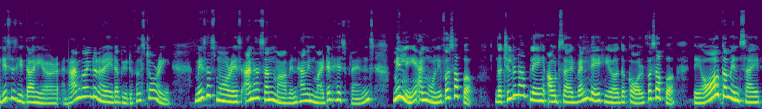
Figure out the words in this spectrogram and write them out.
this is Hita here, and I'm going to narrate a beautiful story. Mrs. Morris and her son Marvin have invited his friends Milly and Molly for supper. The children are playing outside when they hear the call for supper. They all come inside,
